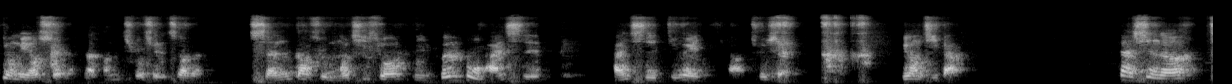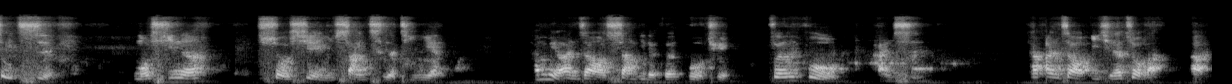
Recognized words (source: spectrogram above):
又没有水了，那他们求水的时候呢？神告诉摩西说：“你吩咐磐石，磐石就会啊出水，不用击打。但是呢，这次摩西呢受限于上次的经验，他没有按照上帝的吩咐去吩咐磐石，他按照以前的做法啊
